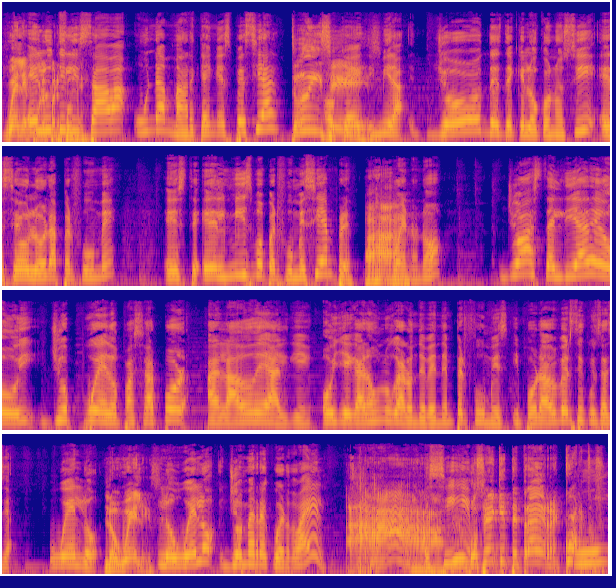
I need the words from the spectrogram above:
Huele él perfume. utilizaba una marca en especial. Tú dices. Ok, y mira, yo desde que lo conocí, ese olor a perfume, este, el mismo perfume siempre. Ajá. Bueno, ¿no? Yo hasta el día de hoy, yo puedo pasar por al lado de alguien o llegar a un lugar donde venden perfumes y por haber circunstancia, huelo, Lo hueles. lo huelo, yo me recuerdo a él. Ah. Sí. O sea que te trae recuerdos. Un,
